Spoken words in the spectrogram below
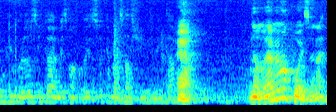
O rigoroso então é a mesma coisa, só que é mais fácil de implementar. É. Não, não é a mesma coisa, né?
